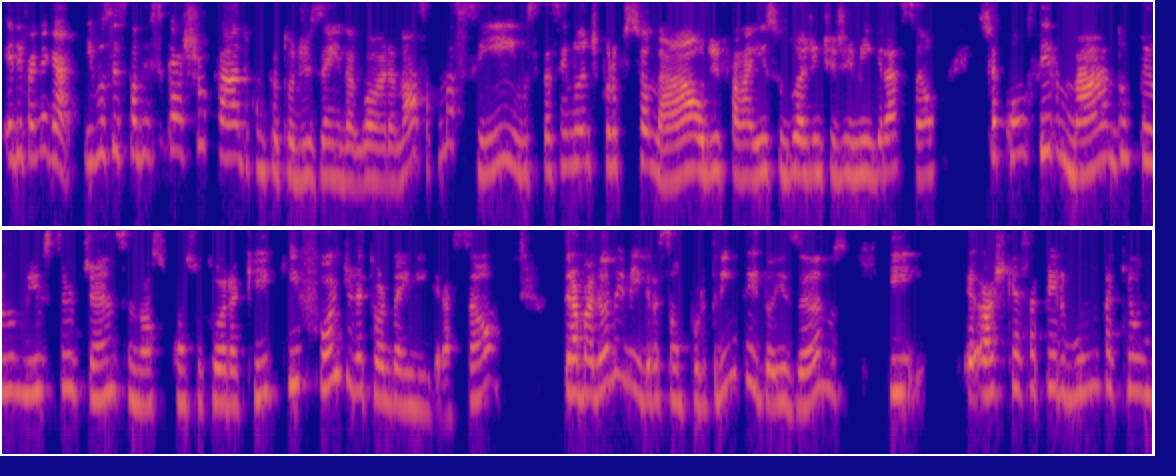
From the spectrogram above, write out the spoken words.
ele vai negar. E vocês podem ficar chocados com o que eu estou dizendo agora. Nossa, como assim? Você está sendo antiprofissional de falar isso do agente de imigração. Isso é confirmado pelo Mr. Jensen, nosso consultor aqui, que foi diretor da imigração, trabalhou na imigração por 32 anos, e eu acho que essa pergunta que eu,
